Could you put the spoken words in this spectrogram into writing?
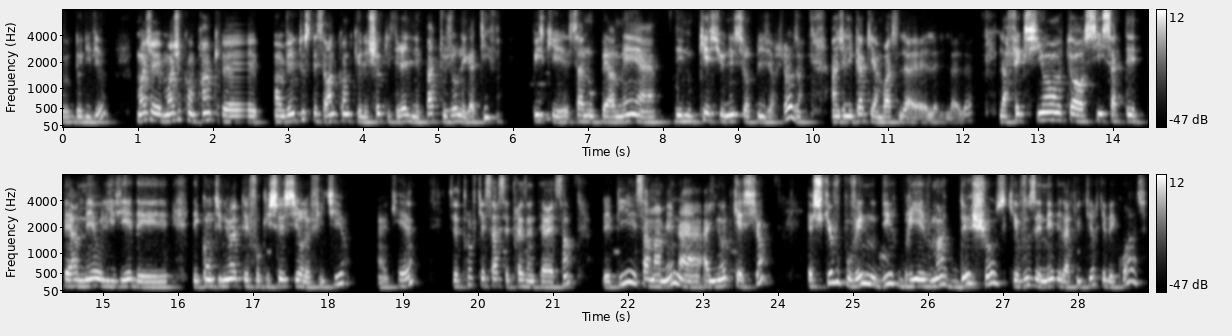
d'Olivier, moi je, moi, je comprends qu'on vient tous de se rendre compte que le choc culturel n'est pas toujours négatif, puisque ça nous permet hein, de nous questionner sur plusieurs choses. Angélica qui embrasse l'affection, toi aussi, ça te permet, Olivier, de, continuer à te focuser sur le futur. OK? Je trouve que ça, c'est très intéressant. Et puis, ça m'amène à une autre question est-ce que vous pouvez nous dire brièvement deux choses que vous aimez de la culture québécoise,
